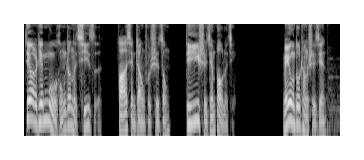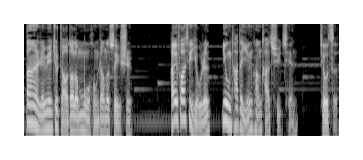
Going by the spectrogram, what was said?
第二天，穆鸿章的妻子发现丈夫失踪，第一时间报了警。没用多长时间，办案人员就找到了穆鸿章的碎尸，还发现有人用他的银行卡取钱，就此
